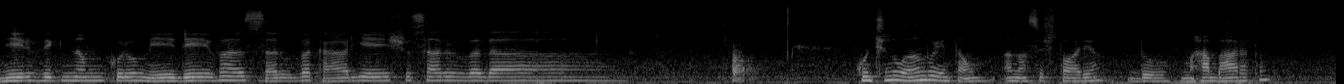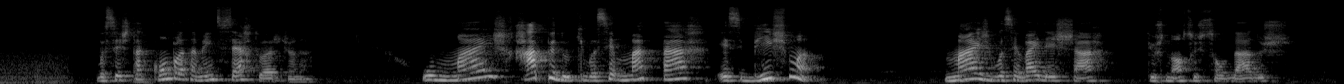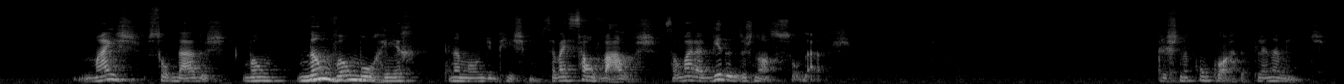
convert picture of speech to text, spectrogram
Nirvignam Kurume Deva Sarvakaryeshu Sarvada Continuando então a nossa história do Mahabharata. Você está completamente certo, Arjuna. O mais rápido que você matar esse Bhishma, mais você vai deixar que os nossos soldados mais soldados vão não vão morrer na mão de Bhishma. Você vai salvá-los, salvar a vida dos nossos soldados. Krishna concorda plenamente.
